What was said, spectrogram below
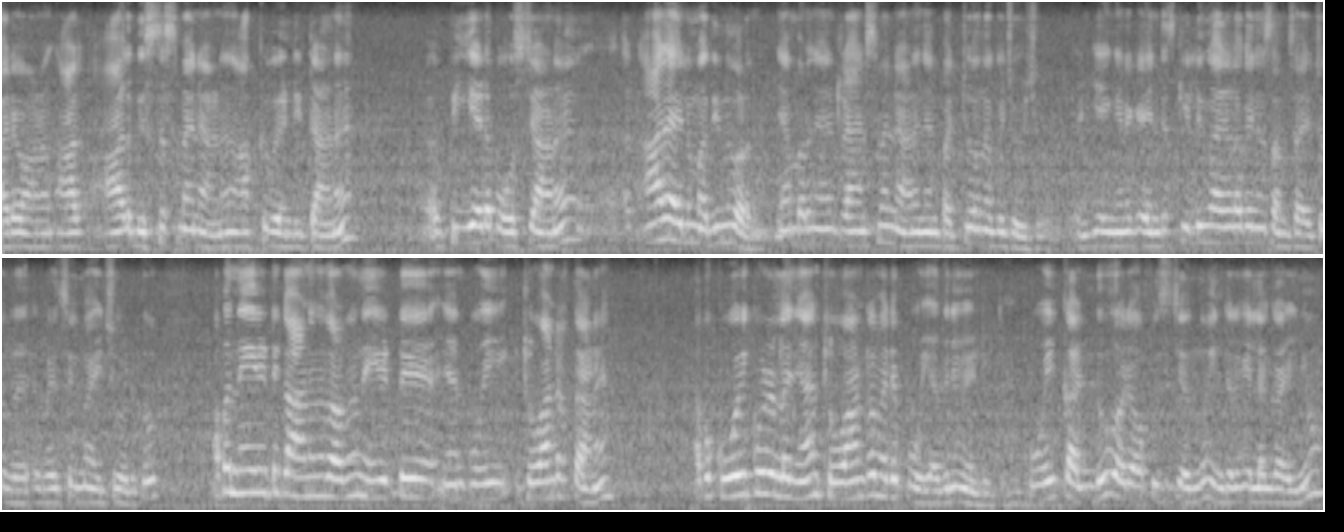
ആരോ ആണ് ആൾ ആണ്. ആൾക്ക് വേണ്ടിയിട്ടാണ് പി എയുടെ പോസ്റ്റാണ് ആരായാലും മതി എന്ന് പറഞ്ഞു. ഞാൻ പറഞ്ഞു ഞാൻ ട്രാൻസ്മെന്റ് ആണ് ഞാൻ പറ്റുമോ എന്നൊക്കെ ചോദിച്ചു. എനിക്ക് ഇങ്ങനെയൊക്കെ എന്റെ സ്കില്ലും കാര്യങ്ങളൊക്കെ ഞാൻ സംസാരിച്ചു റെസ്യൂം അയച്ചു കൊടുത്തു. അപ്പോൾ നേരിട്ട് കാണുമെന്ന് പറഞ്ഞു. നേരിട്ട് ഞാൻ പോയി ട്രിവാൻഡ്രത്താണ്. അപ്പോൾ കോഴിക്കോടുള്ള ഞാൻ ട്രിവാൻഡ്രം വരെ പോയി അതിന് വേണ്ടിയിട്ട്. പോയി കണ്ടു അവർ ഓഫീസിൽ ചെന്നു ഇന്റർവ്യൂ എല്ലാം കഴിഞ്ഞു.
